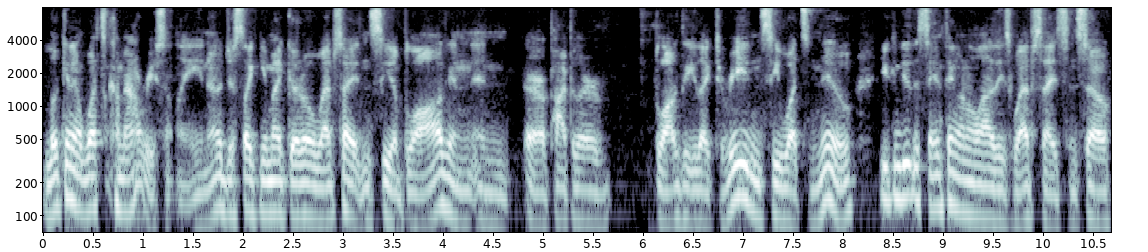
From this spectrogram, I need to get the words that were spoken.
looking at what's come out recently. You know, just like you might go to a website and see a blog and and or a popular blog that you like to read and see what's new, you can do the same thing on a lot of these websites. And so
